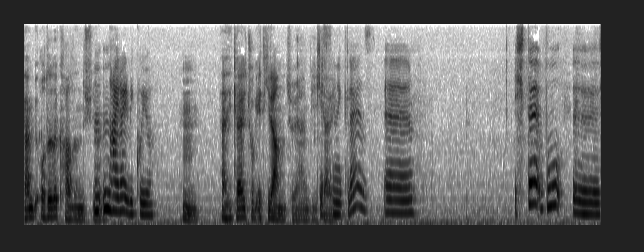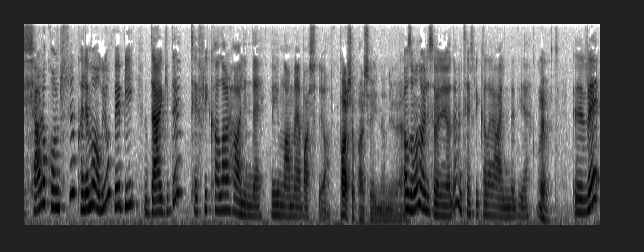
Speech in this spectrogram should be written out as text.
Ben bir odada kaldığını düşünüyorum. hı, Hayır hayır bir kuyu. Hmm. Yani hikaye çok etkili anlatıyor yani bir hikaye. Kesinlikle. Ee, işte bu e, Sherlock Holmes'u kaleme alıyor ve bir dergide tefrikalar halinde yayımlanmaya başlıyor. Parça parça yayınlanıyor yani. O zaman öyle söyleniyor değil mi? Tefrikalar halinde diye. Evet. Ee, ve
